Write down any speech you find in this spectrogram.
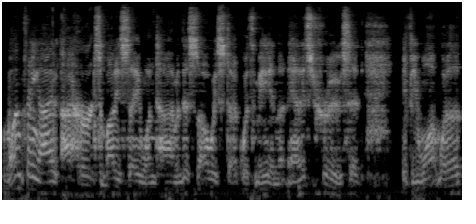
One thing I, I heard somebody say one time, and this always stuck with me, and, and it's true, said, if you want what,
